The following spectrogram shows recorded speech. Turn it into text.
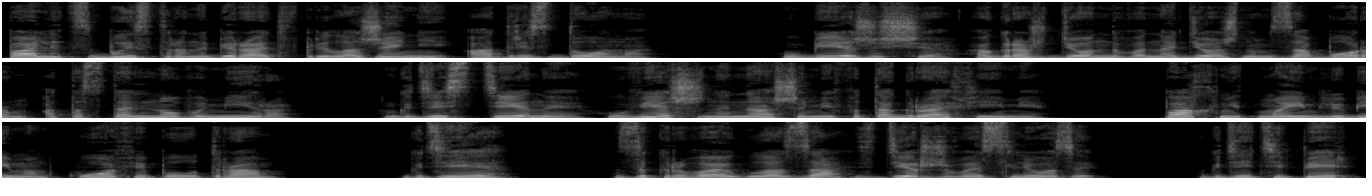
Палец быстро набирает в приложении адрес дома. Убежище, огражденного надежным забором от остального мира, где стены увешаны нашими фотографиями. Пахнет моим любимым кофе по утрам. Где... Закрываю глаза, сдерживая слезы. Где теперь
